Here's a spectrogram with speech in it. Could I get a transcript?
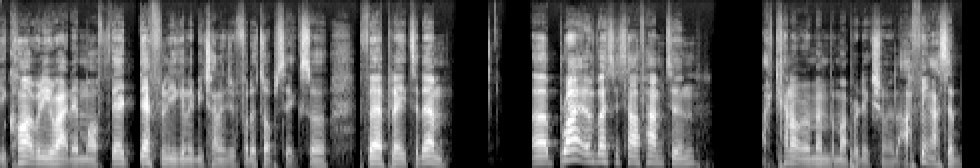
you can't really write them off. They're definitely going to be challenging for the top six. So fair play to them. Uh, Brighton versus Southampton. I cannot remember my prediction. I think I said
